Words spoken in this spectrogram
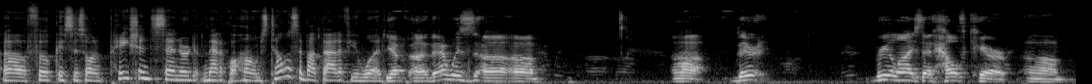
uh, focus is on patient centered medical homes. Tell us about that if you would. Yep, uh, that was uh, uh, uh there. Realize that healthcare um,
